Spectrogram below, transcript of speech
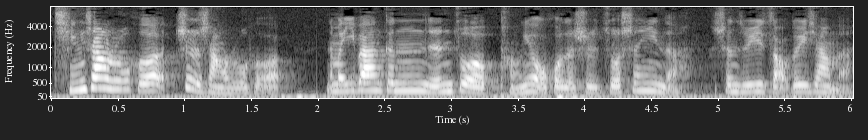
情商如何，智商如何？那么一般跟人做朋友或者是做生意呢，甚至于找对象呢？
